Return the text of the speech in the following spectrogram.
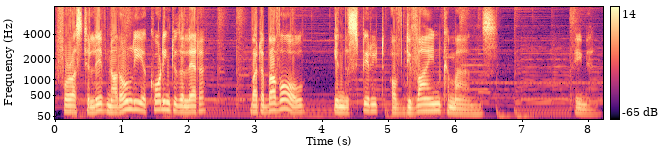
for us to live not only according to the letter, but above all, in the spirit of divine commands. Amen.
